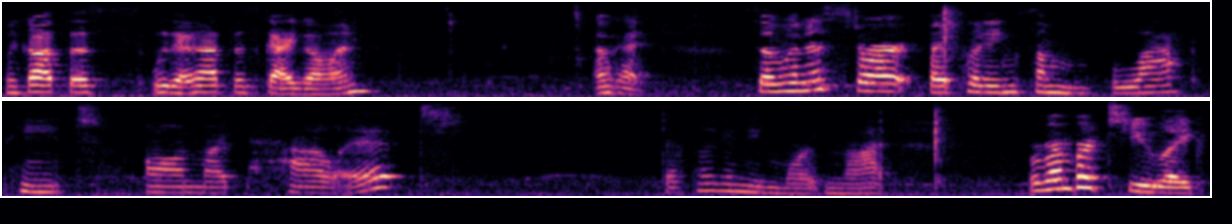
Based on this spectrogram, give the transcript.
we got this. We got this guy going. Okay, so I'm gonna start by putting some black paint on my palette. Definitely gonna need more than that. Remember to like,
